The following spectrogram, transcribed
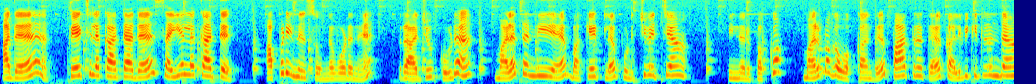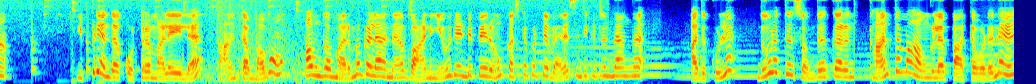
அத பேச்சில காட்டாத செயல்ல காட்டு அப்படின்னு சொன்ன உடனே ராஜு கூட மழை தண்ணிய பக்கெட்ல புடிச்சு வச்சான். இன்னொரு பக்கம் மருமக உக்காந்து பாத்திரத்தை கழுவிக்கிட்டு இருந்தான். இப்படி அந்த கொட்டுற மலையில காந்தம்மாவும் அவங்க மருமகளான வாணியும் ரெண்டு பேரும் கஷ்டப்பட்டு வேலை செஞ்சுக்கிட்டு இருந்தாங்க. அதுக்குள்ள தூரத்து சொந்தக்காரங்க காந்தம்மா அவங்கள பார்த்த உடனே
